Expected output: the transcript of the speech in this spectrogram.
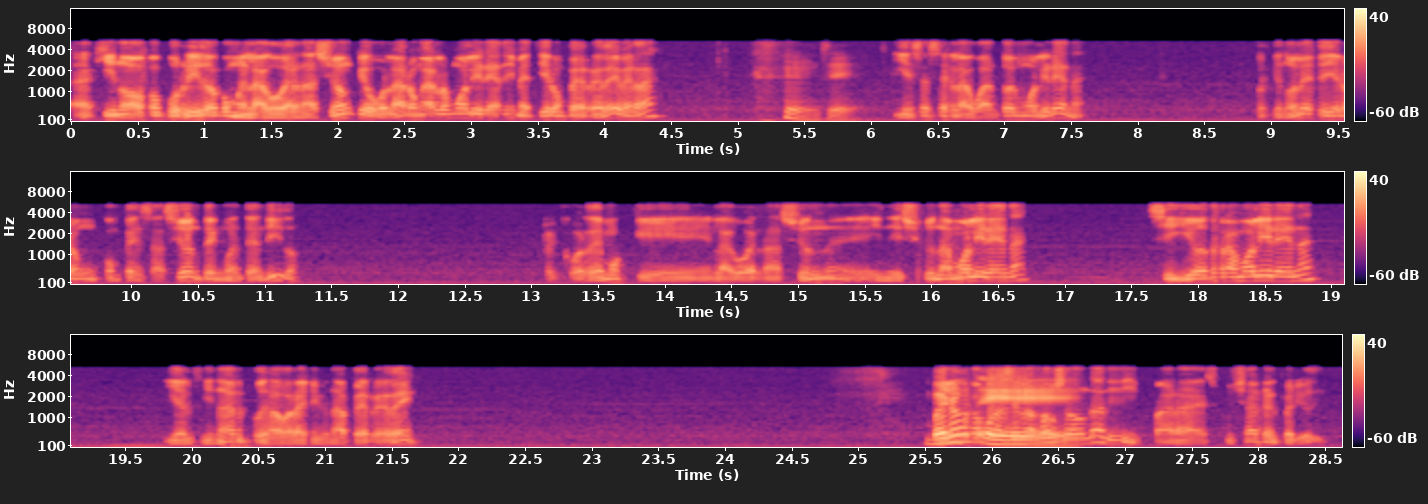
Aquí no ha ocurrido como en la gobernación que volaron a los Molirena y metieron PRD, ¿verdad? Sí. Y esa se la aguantó el Molirena. Porque no le dieron compensación, tengo entendido. Recordemos que en la gobernación eh, inició una Molirena, siguió otra Molirena y al final pues ahora hay una PRD. Bueno, vamos a hacer la pausa, don Dani, para escuchar el periódico.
